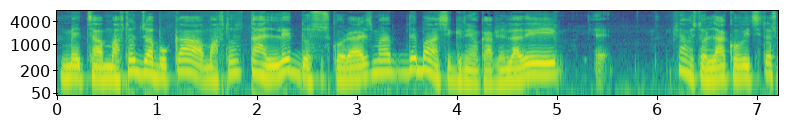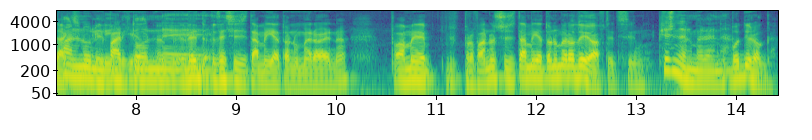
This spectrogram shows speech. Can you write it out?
με, τσα, με αυτό το τζαμπουκά, με αυτό το ταλέντο στο σκοράρισμα, δεν μπορώ να συγκρίνω κάποιον. Δηλαδή. Ε, Ποιο να το Λάκοβιτς ή το Εντάξει, Σπανούλη. υπάρχει- τον, ε, δεν, δεν συζητάμε για το νούμερο 1. Πάμε, προφανώς συζητάμε για το νούμερο 2 αυτή τη στιγμή. Ποιος είναι το νούμερο ένα; Μποντιρόγκα.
